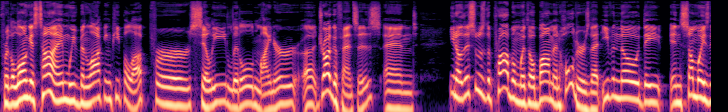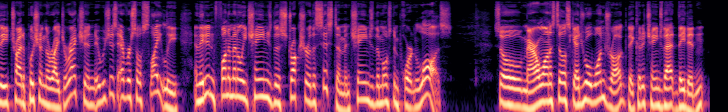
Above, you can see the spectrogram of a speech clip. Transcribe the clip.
for the longest time, we've been locking people up for silly little minor uh, drug offenses. And, you know, this was the problem with Obama and Holders that even though they, in some ways, they try to push in the right direction, it was just ever so slightly. And they didn't fundamentally change the structure of the system and change the most important laws. So marijuana is still a Schedule One drug. They could have changed that. They didn't.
